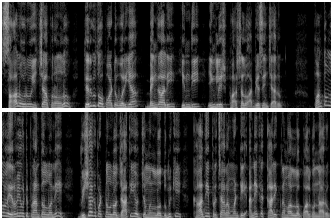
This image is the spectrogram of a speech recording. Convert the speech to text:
సాలూరు ఇచ్చాపురంలో తెలుగుతో పాటు ఒరియా బెంగాలీ హిందీ ఇంగ్లీష్ భాషలు అభ్యసించారు. పంతొమ్మిది వందల ఇరవై ఒకటి ప్రాంతంలోనే విశాఖపట్నంలో జాతీయోద్యమంలో దుమికి ఖాదీ ప్రచారం వంటి అనేక కార్యక్రమాల్లో పాల్గొన్నారు.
